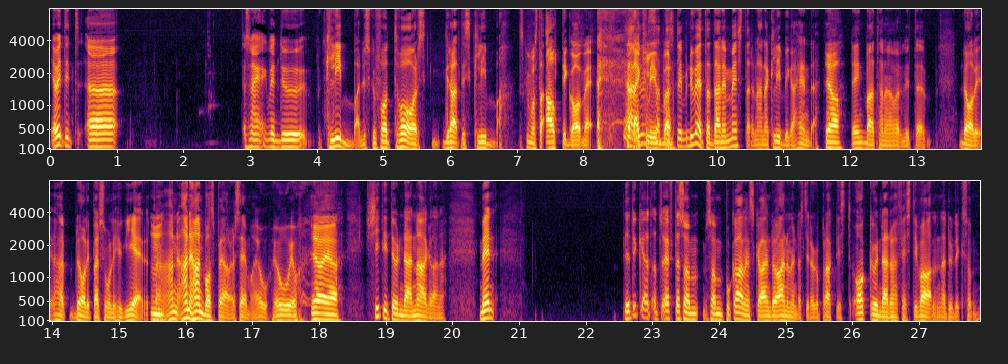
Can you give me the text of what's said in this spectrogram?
Jag vet inte, uh, sån här, vet du, klibba, du skulle få två års gratis klibba. Du måste alltid gå med den där klibban. Du vet att han är mästaren, han har klibbiga händer. Ja. Det är inte bara att han har varit lite dålig, har dålig personlig hygien, utan Mm. han, han är handbollsspelare ser man, jo, jo, jo. Ja, ja. skitigt under naglarna. Men jag tycker att, att eftersom som pokalen ska ändå användas till något praktiskt och under den här festivalen när du liksom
